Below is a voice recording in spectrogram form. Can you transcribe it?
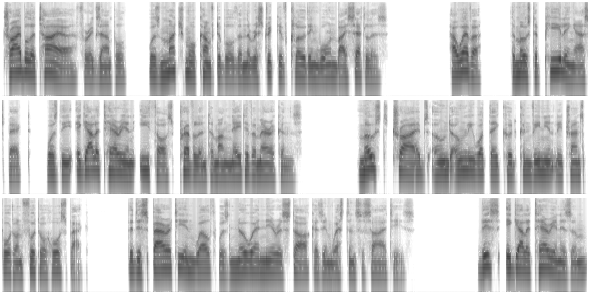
Tribal attire, for example, was much more comfortable than the restrictive clothing worn by settlers. However, the most appealing aspect was the egalitarian ethos prevalent among Native Americans. Most tribes owned only what they could conveniently transport on foot or horseback. The disparity in wealth was nowhere near as stark as in Western societies. This egalitarianism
